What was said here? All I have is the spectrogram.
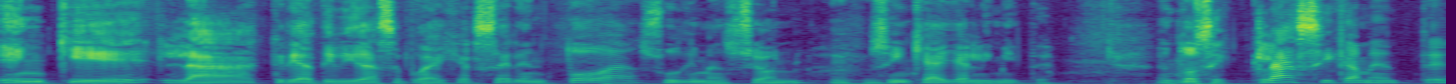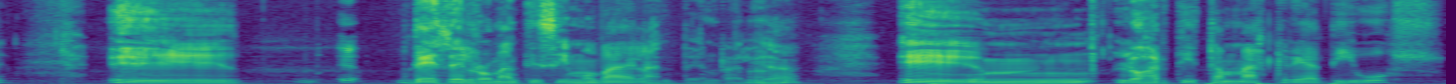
en que la creatividad se pueda ejercer en toda su dimensión sin que haya límite. Entonces, clásicamente, eh, eh, desde el romanticismo para adelante, en realidad, em, los artistas más creativos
